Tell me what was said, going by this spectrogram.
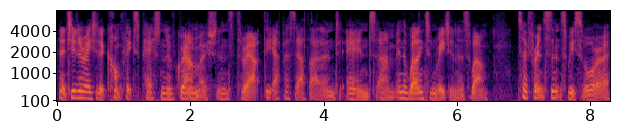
and it generated a complex pattern of ground motions throughout the Upper South Island and um, in the Wellington region as well. So, for instance, we saw a,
